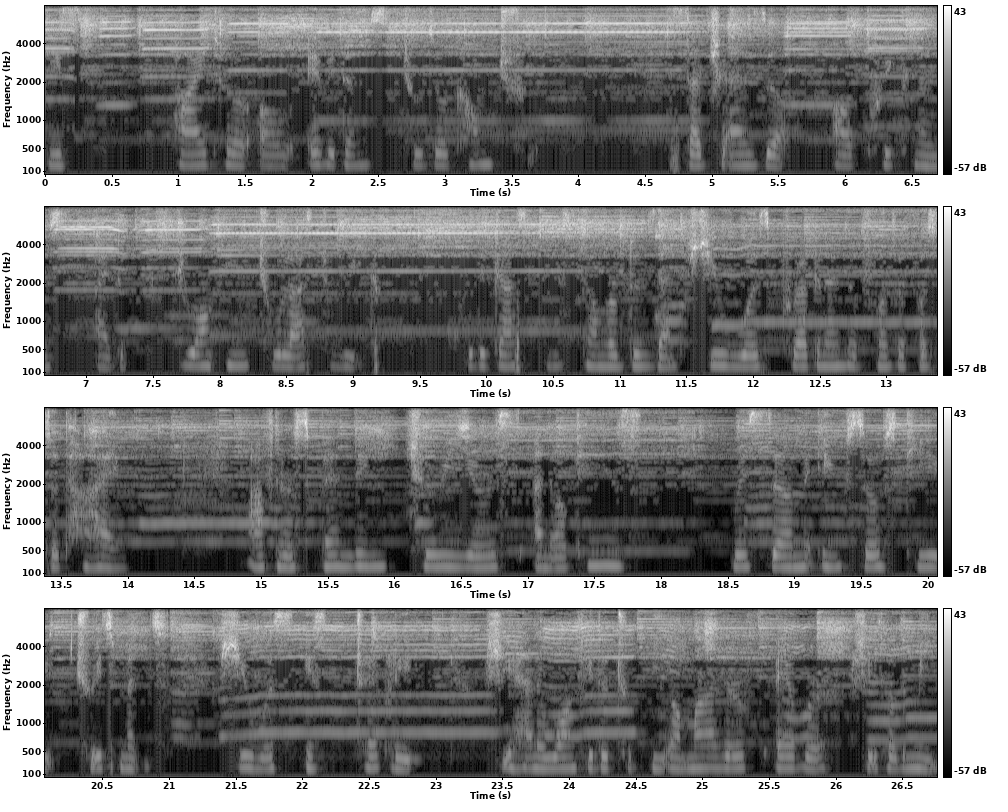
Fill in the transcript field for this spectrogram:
despite all evidence to the contrary, such as the quickness I'd drawn into last week, who'd just discovered that she was pregnant for the first time. After spending two years and obtaining with some exhaustive treatments, she was ecstatic she had wanted to be a mother forever, she told me.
